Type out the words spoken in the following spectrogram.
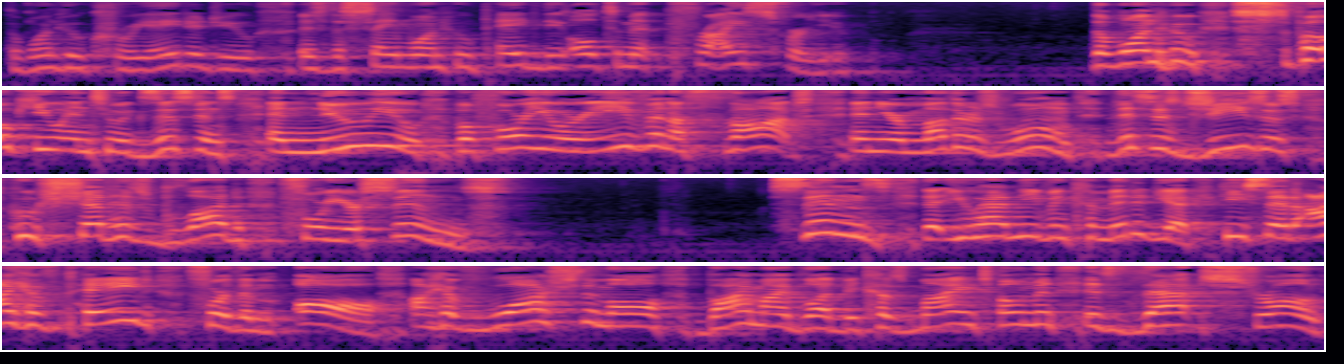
The one who created you is the same one who paid the ultimate price for you. The one who spoke you into existence and knew you before you were even a thought in your mother's womb. This is Jesus who shed his blood for your sins. Sins that you hadn't even committed yet. He said, I have paid for them all. I have washed them all by my blood because my atonement is that strong,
